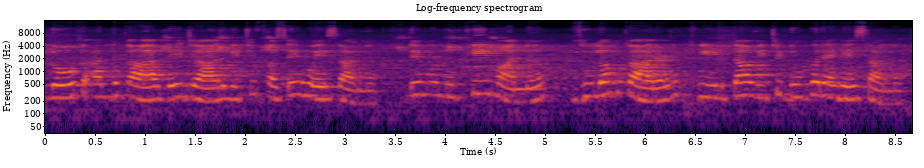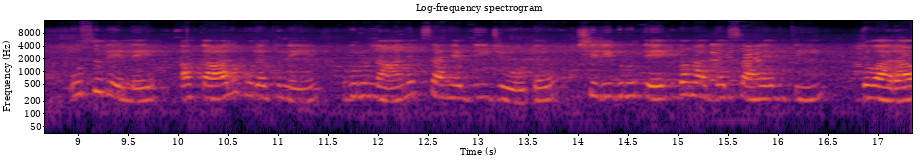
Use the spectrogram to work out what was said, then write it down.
ਲੋਕ ਅੰਧਕਾਰ ਦੇ ਜਾਲ ਵਿੱਚ ਫਸੇ ਹੋਏ ਸਨ ਤੇ ਮਨੁੱਖੀ ਮਨ ਜ਼ੁਲਮ ਕਾਰਨ ਹੀਣਤਾ ਵਿੱਚ ਡੁੱਬ ਰਹੇ ਸਨ। ਉਸ ਵੇਲੇ ਅਕਾਲ ਪੁਰਖ ਨੇ ਗੁਰੂ ਨਾਨਕ ਸਾਹਿਬ ਦੀ ਜੋਤ, ਸ੍ਰੀ ਗੁਰੂ ਤੇਗ ਬਹਾਦਰ ਸਾਹਿਬ ਦੀ ਦੁਆਰਾ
